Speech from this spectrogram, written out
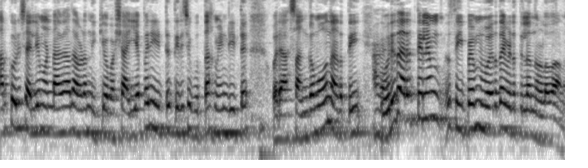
ആർക്കും ഒരു ശല്യം ഉണ്ടാകാതെ അവിടെ നിൽക്കുക പക്ഷെ അയ്യപ്പനെ ഇട്ട് തിരിച്ചു കുത്താൻ വേണ്ടിയിട്ട് ഒരു സംഗമവും നടത്തി. ഒരു തരത്തിലും സി പി എം വെറുതെ വിടത്തില്ലെന്നുള്ളതാണ്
